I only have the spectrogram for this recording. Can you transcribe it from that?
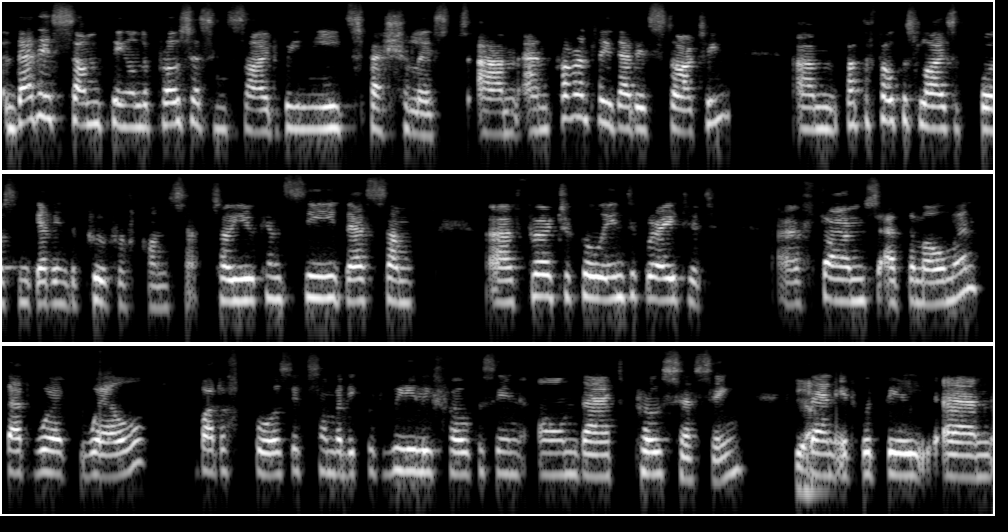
that is something on the processing side we need specialists, um, and currently that is starting. Um, but the focus lies, of course, in getting the proof of concept. So you can see there's some uh, vertical integrated uh, farms at the moment that work well. But of course, if somebody could really focus in on that processing, yeah. then it would be um,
